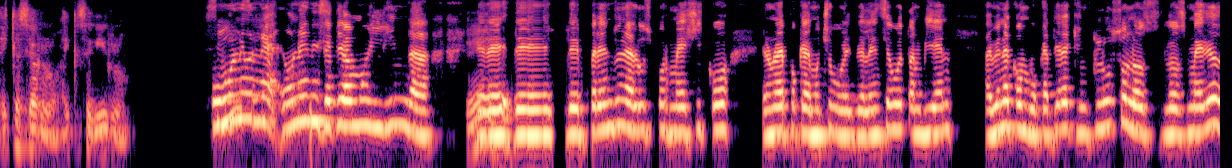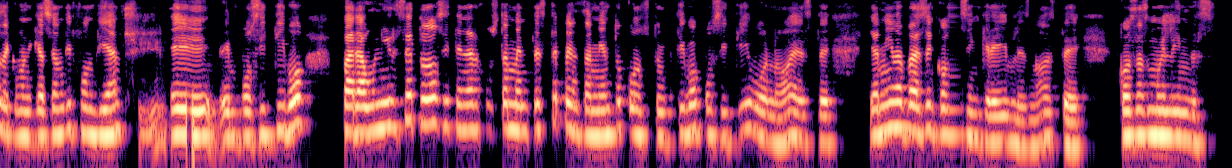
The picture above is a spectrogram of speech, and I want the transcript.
hay que hacerlo, hay que seguirlo. Hubo una, una, iniciativa muy linda eh, de, de, de Prende una Luz por México en una época de mucha violencia. Hubo también había una convocatoria que incluso los, los medios de comunicación difundían eh, en positivo para unirse todos y tener justamente este pensamiento constructivo positivo, ¿no? Este, y a mí me parecen cosas increíbles, ¿no? Este, cosas muy lindas.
